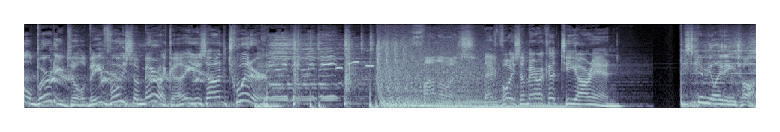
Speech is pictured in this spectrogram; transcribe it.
Little birdie told me Voice America is on Twitter. Follow us at Voice America TRN. Stimulating talk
